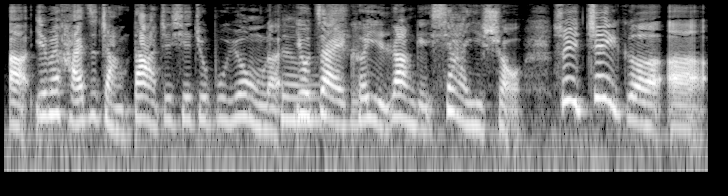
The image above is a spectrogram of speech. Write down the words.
啊、因为孩子长大，这些就不用了，又再可以让给下一手，所以这个呃。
